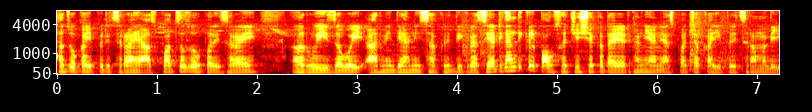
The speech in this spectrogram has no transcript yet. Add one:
हा जो काही परिसर आहे आसपासचा जो परिसर आहे रुई जवई आर्निदे आणि साखरी दिग्रस या ठिकाणी देखील पावसाची शक्यता आहे या ठिकाणी आणि आसपासच्या काही परिसरामध्ये.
